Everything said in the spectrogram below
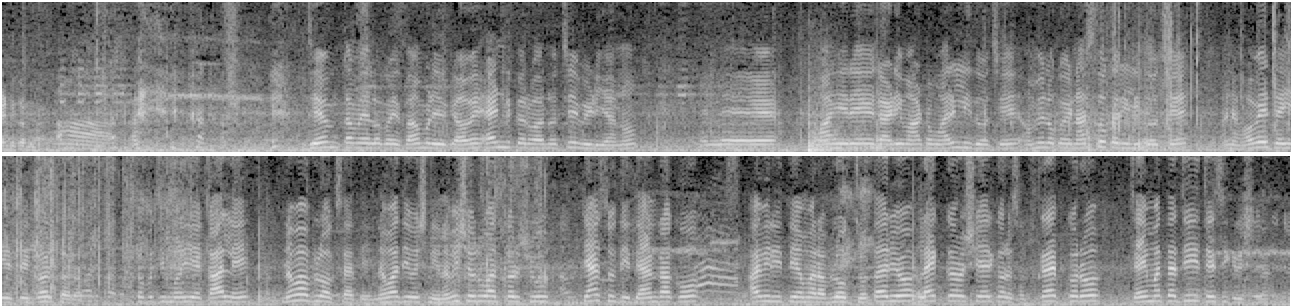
એન્ડ કરના હા. જેમ તમે લોકોએ સાંભળ્યું કે હવે એન્ડ કરવાનો છે વિડીયાનો. એટલે માહિરે ગાડીમાં આટો મારી લીધો છે. અમે લોકોએ નાસ્તો કરી લીધો છે. અને હવે જઈએ છીએ ઘર તરફ. તો પછી મળીએ કાલે નવા બ્લોગ સાથે. નવા દિવસની નવી શરૂઆત કરશું. ત્યાં સુધી ધ્યાન રાખો. આવી રીતે અમારા બ્લોગ જોતા રહ્યો. લાઈક કરો શેર કરો સબસ્ક્રાઈબ કરો. જય માતાજી, જય શ્રી કૃષ્ણ.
